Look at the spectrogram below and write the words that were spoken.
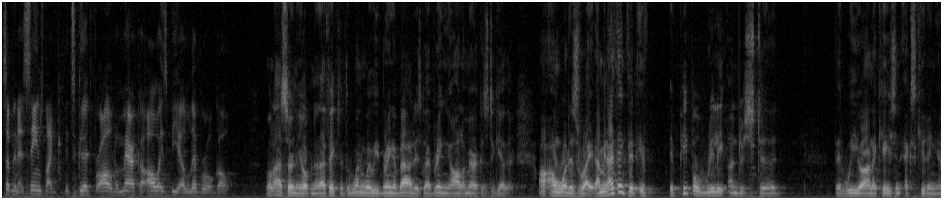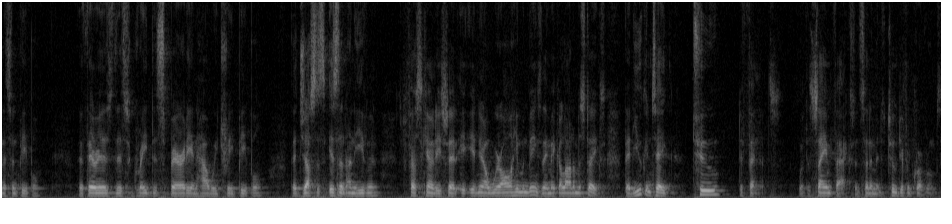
something that seems like it's good for all of America, always be a liberal goal? Well, I certainly hope not. I think that the one way we bring about is by bringing all Americans together on, on what is right. I mean, I think that if, if people really understood that we are on occasion executing innocent people, that there is this great disparity in how we treat people, that justice isn't uneven. Professor Kennedy said, you know, we're all human beings. They make a lot of mistakes. That you can take two defendants with the same facts and send them into two different courtrooms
